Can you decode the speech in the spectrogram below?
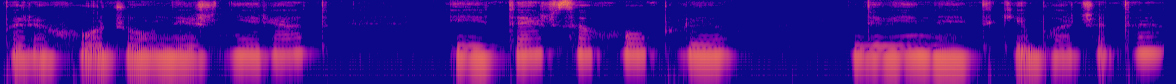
Переходжу в нижній ряд і теж захоплюю дві нитки, бачите?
